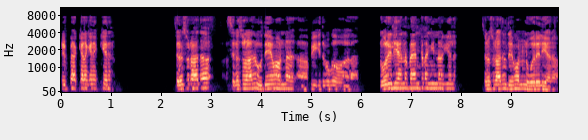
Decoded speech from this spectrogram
ට්‍රිප් එකක් යන කෙනෙක් කියලා. සෙනසුරාදා සෙනසුරාදා උදේම ඔන්න ආ, අපි හිතමුකෝ ආ, නුවරඑළිය යන්න ප්ලෑන් කරන් ඉන්නවා කියලා. සෙනසුරාදා උදේම ඔන්න නුවරඑළිය යනවා.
